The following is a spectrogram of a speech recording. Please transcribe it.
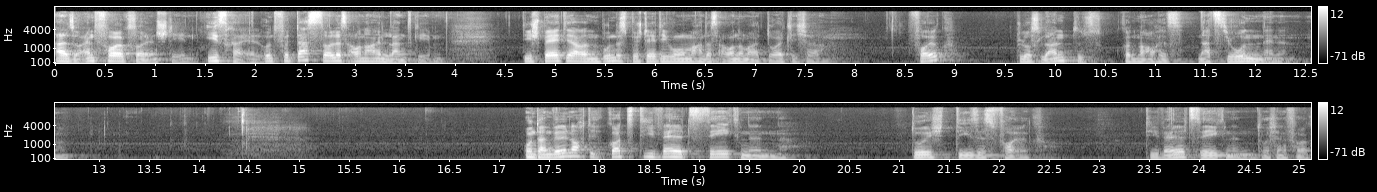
Also ein Volk soll entstehen, Israel, und für das soll es auch noch ein Land geben. Die späteren Bundesbestätigungen machen das auch nochmal deutlicher. Volk plus Land, das könnte man auch jetzt Nationen nennen. Ne? Und dann will noch Gott die Welt segnen durch dieses Volk. Die Welt segnen durch ein Volk.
